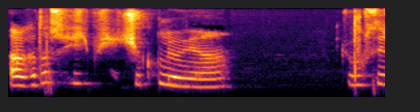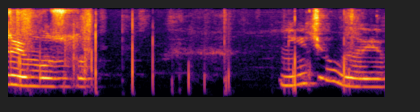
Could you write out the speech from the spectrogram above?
Arkadaş hiçbir şey çıkmıyor ya. Çok sinirim bozuldu. Niye çıkmıyor ya?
